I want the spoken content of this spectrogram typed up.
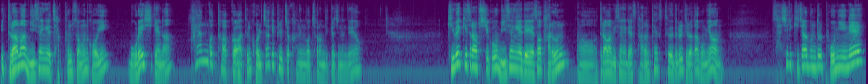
이 드라마 미생의 작품성은 거의 모래시계나 하얀 거탑과 같은 걸작에 필적하는 것처럼 느껴지는데요. 기획 기사를 합시고 미생에 대해서 다룬 어, 드라마 미생에 대해서 다룬 텍스트들을 들여다보면 사실 이 기자분들 본인의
